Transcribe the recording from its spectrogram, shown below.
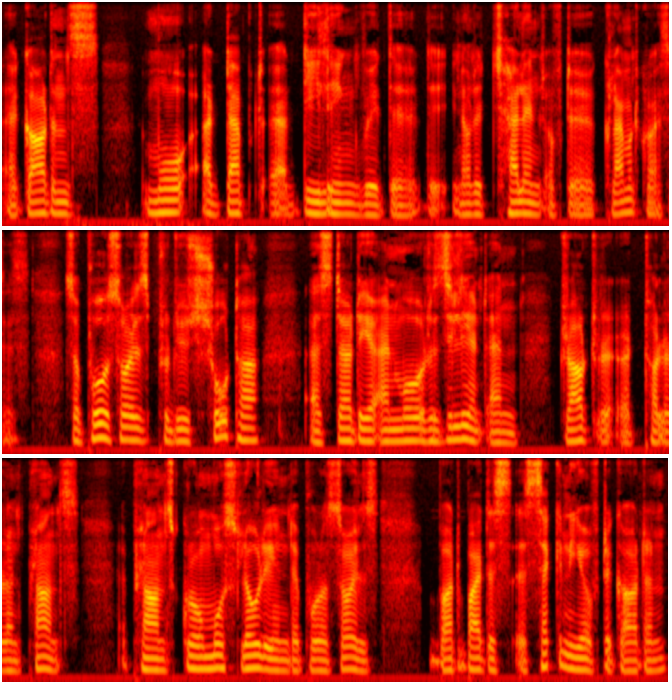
uh, gardens more adept at dealing with the, the you know the challenge of the climate crisis. So poor soils produce shorter, uh, sturdier, and more resilient and drought-tolerant plants. Uh, plants grow more slowly in the poorer soils, but by the uh, second year of the garden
